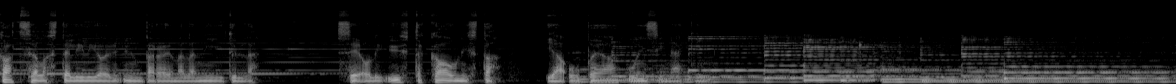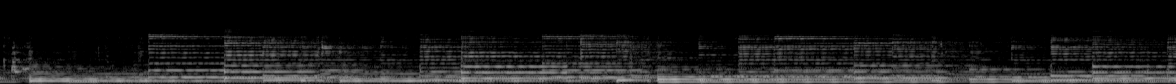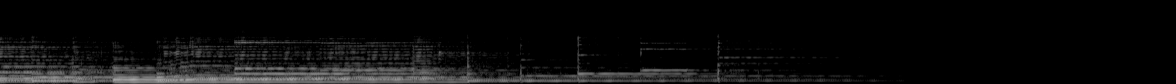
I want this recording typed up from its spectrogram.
Katsella sitä liljojen ympäröimällä niityllä. Se oli yhtä kaunista ja upeaa kuin sinäkin.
